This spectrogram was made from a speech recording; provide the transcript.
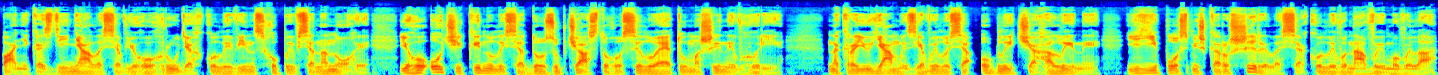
Паніка здійнялася в його грудях, коли він схопився на ноги. Його очі кинулися до зубчастого силуету машини вгорі. На краю ями з'явилося обличчя Галини. Її посмішка розширилася, коли вона вимовила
